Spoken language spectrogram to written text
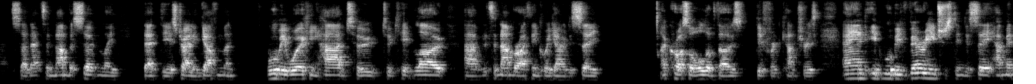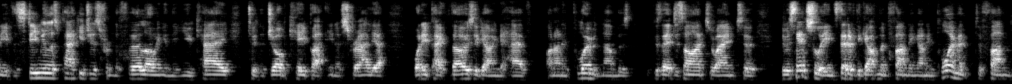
Uh, so that's a number certainly that the Australian government will be working hard to, to keep low. Uh, it's a number I think we're going to see across all of those different countries. And it will be very interesting to see how many of the stimulus packages from the furloughing in the UK to the JobKeeper in Australia what impact those are going to have on unemployment numbers because they're designed to aim to, to essentially, instead of the government funding unemployment, to fund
